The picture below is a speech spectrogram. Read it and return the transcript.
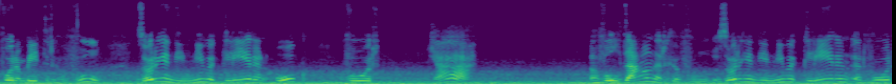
voor een beter gevoel? Zorgen die nieuwe kleren ook voor, ja, een voldaaner gevoel? Zorgen die nieuwe kleren ervoor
